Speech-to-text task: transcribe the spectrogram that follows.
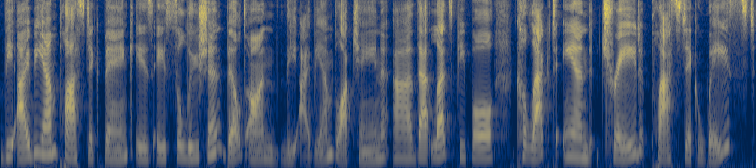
the IBM Plastic Bank is a solution built on the IBM blockchain uh, that lets people collect and trade plastic waste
